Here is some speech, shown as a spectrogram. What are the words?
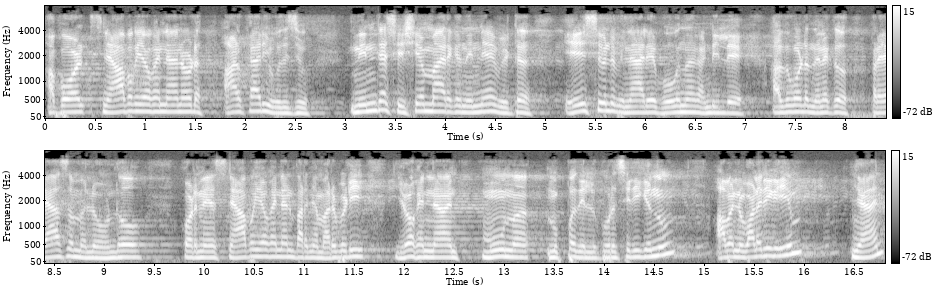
അപ്പോൾ സ്നാപക യോഹന്നാനോട് ആൾക്കാർ ചോദിച്ചു നിന്റെ ശിഷ്യന്മാരൊക്കെ നിന്നെ വിട്ട് യേശുവിന്റെ പിന്നാലെ പോകുന്നത് കണ്ടില്ലേ? അതുകൊണ്ട് നിനക്ക് പ്രയാസം വല്ലതും ഉണ്ടോ? ഉടനെ സ്നാപക യോഹന്നാൻ പറഞ്ഞ മറുപടി യോഹന്നാൻ മൂന്ന് മുപ്പതിൽ കുറിച്ചിരിക്കുന്നു. അവൻ വളരുകയും ഞാൻ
